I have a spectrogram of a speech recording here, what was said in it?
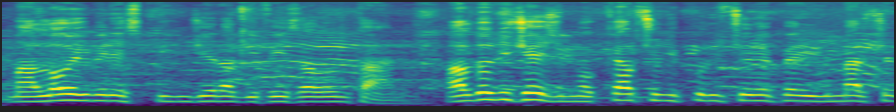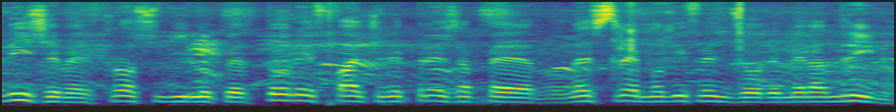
ma Loimere spinge la difesa lontana. Al dodicesimo calcio di punizione per il Marcianise, ma il cross di Lupertore è facile presa per l'estremo difensore Melandrino.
